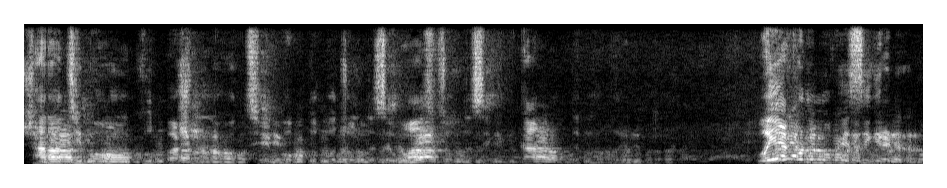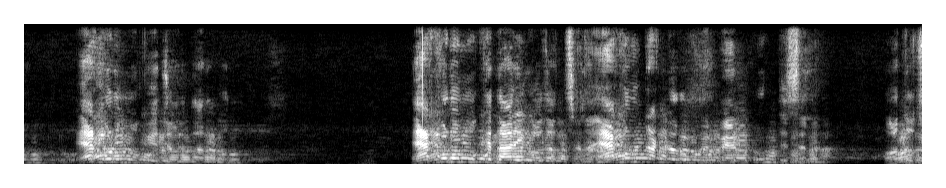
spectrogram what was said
সারা জীবন খুদ বাসনা হচ্ছে, বক্তব্য চলতেছে, ওয়াজ চলতেছে, কিন্তু কার মধ্যে কোনো পরিবর্তন ওই এখনও মুখে সিগারেটের গন্ধ, এখনও মুখে জলদার গন্ধ, এখনও মুখে দাড়ি গজাচ্ছে না, এখনও টাকটার উপরে প্যান্ট উঠতেছে না। অথচ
